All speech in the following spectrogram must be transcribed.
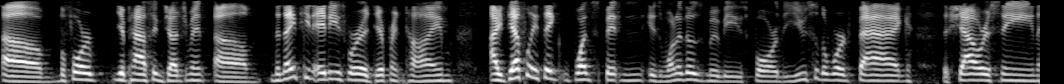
um, before you passing judgment. Um, the 1980s were a different time. I definitely think Once Bitten is one of those movies for the use of the word fag, the shower scene,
